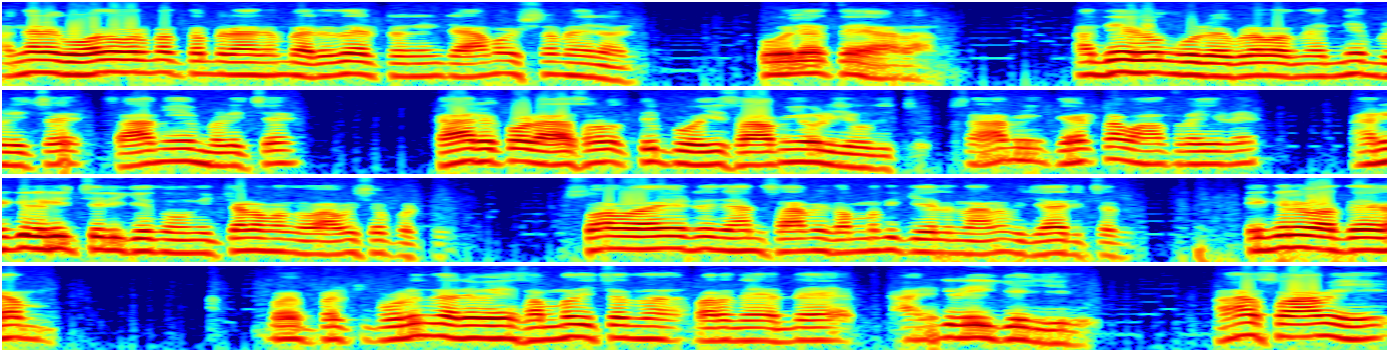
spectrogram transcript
അങ്ങനെ ഗോദവർമ്മ തമ്പുരാനും ഭരതേട്ടനും രാമകൃഷ്ണമേനോനും പോലത്തെ ആളാണ്. അദ്ദേഹവും കൂടെ ഇവിടെ വന്ന് എന്നെയും വിളിച്ച് സ്വാമിയെയും വിളിച്ച് കാരക്കോട് ആശ്രമത്തിൽ പോയി സ്വാമിയോട് ചോദിച്ചു. സ്വാമി കേട്ട മാത്രയിൽ അനുഗ്രഹിച്ചിരിക്കുന്നു നിൽക്കണമെന്ന് ആവശ്യപ്പെട്ടു. സ്വാഭാവികമായിട്ട് ഞാൻ സ്വാമി സമ്മതിക്കില്ലെന്നാണ് വിചാരിച്ചത്. എങ്കിലും അദ്ദേഹം പെ- തലവേ സമ്മതിച്ചെന്ന് പറഞ്ഞ് എന്നെ അനുഗ്രഹിക്കുകയും ചെയ്തു. ആ സ്വാമി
